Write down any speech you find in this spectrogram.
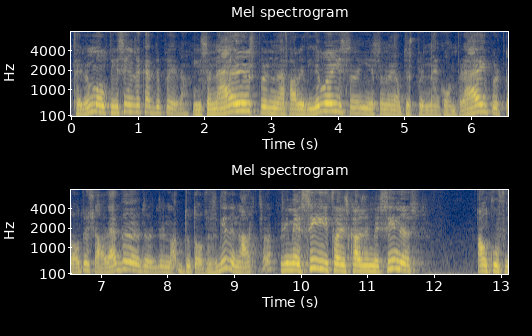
Feren moltíssims a Cap de Pere. I s'anaves per anar fora de vila i, i s'anaves per anar a comprar i per tot això, de, de, de, de, de tota la vida nostra. Primer sí, feies coses més fines, amb on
